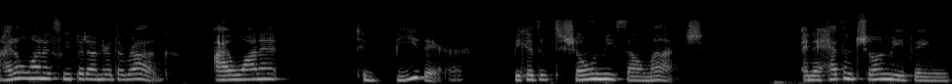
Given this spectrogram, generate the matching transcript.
I don't want to sweep it under the rug. I want it to be there because it's shown me so much. And it hasn't shown me things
